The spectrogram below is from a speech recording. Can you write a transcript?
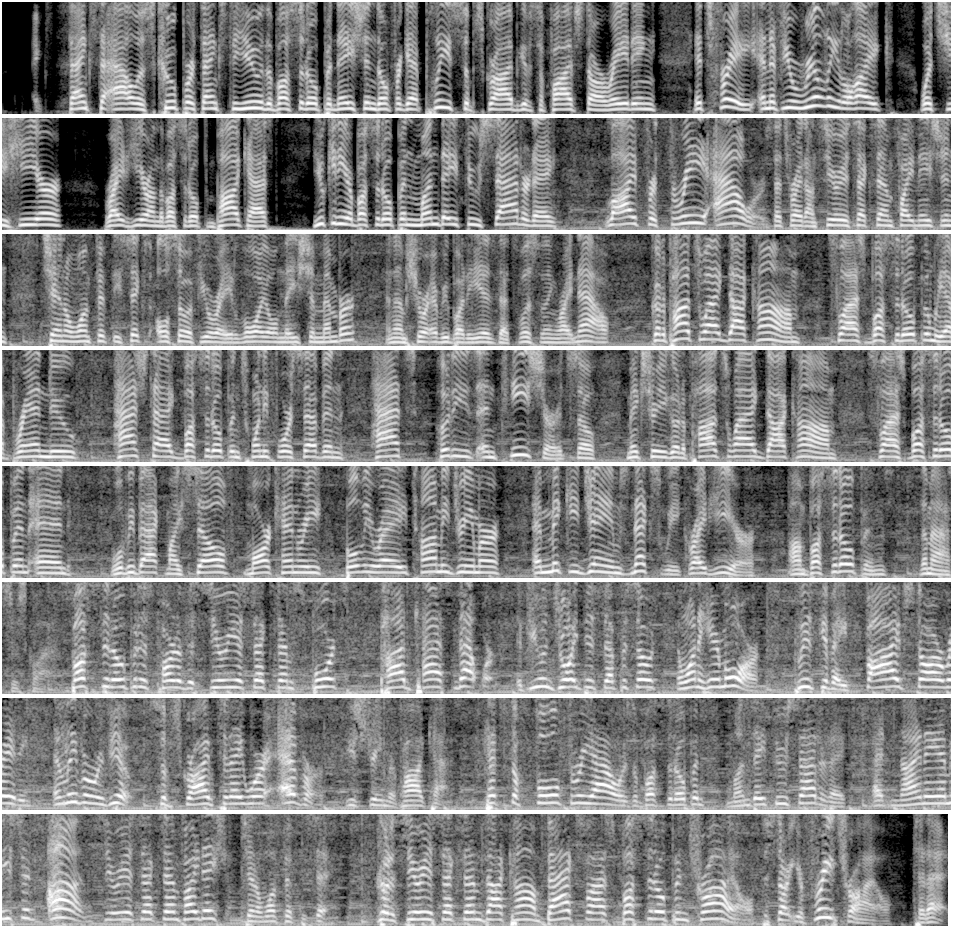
Thanks to Alice Cooper. Thanks to you, the Busted Open Nation. Don't forget, please subscribe. Give us a five star rating. It's free. And if you really like what you hear right here on the Busted Open podcast, you can hear Busted Open Monday through Saturday live for three hours. That's right on SiriusXM Fight Nation channel 156. Also, if you're a loyal Nation member, and I'm sure everybody is that's listening right now, go to podswag.com slash busted open. We have brand new hashtag busted open 24 7 hats, hoodies, and t shirts. So make sure you go to podswag.com slash busted open and we'll be back. Myself, Mark Henry, Bully Ray, Tommy Dreamer, and Mickie James next week right here on Busted Opens, the Masters class. Busted Open is part of the SiriusXM Sports Podcast Network. If you enjoyed this episode and want to hear more, please give a five star rating and leave a review. Subscribe today wherever you stream your podcast. Catch the full three hours of Busted Open Monday through Saturday at 9 a.m. Eastern on SiriusXM Fight Nation, channel 156. Go to SiriusXM.com backslash Busted Open Trial to start your free trial today.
